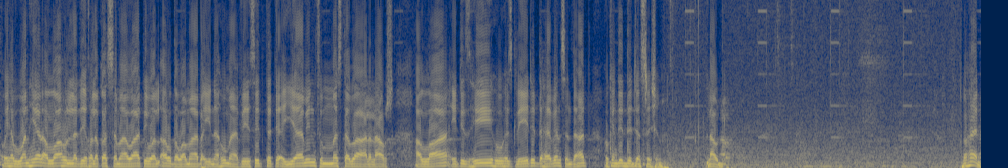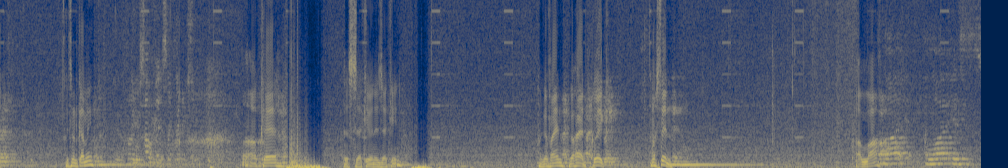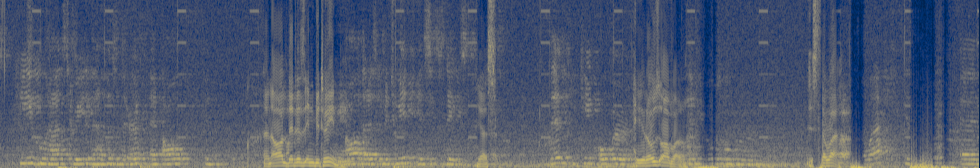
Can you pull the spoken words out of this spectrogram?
we have one here الله الذي خلق السماوات والأرض وما بينهما في ستة أيام ثم استوى على العرش Allah it is He who has created the heavens and the earth who can read the translation loud go ahead it's not coming South is like right next to you. Okay. This is Jackie, is Jackie? Okay, fine. Go ahead. Quick. Muhsin. Allah. Allah, Allah is He who has created the heavens and the earth and all in, And all that is in between. all that is in between in six days. Yes. Then He came over. He rose over. Then He rose over Istawa. and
